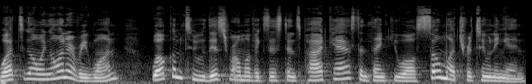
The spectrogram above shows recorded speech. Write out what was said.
What's going on, everyone? Welcome to This Realm of Existence podcast, and thank you all so much for tuning in.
